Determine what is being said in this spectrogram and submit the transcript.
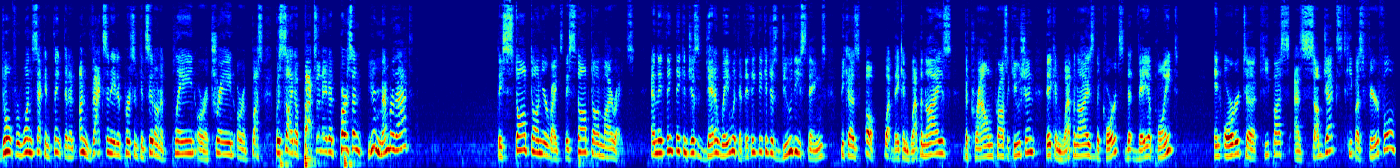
don't for one second think that an unvaccinated person can sit on a plane or a train or a bus beside a vaccinated person. You remember that? They stomped on your rights. They stomped on my rights. And they think they can just get away with it. They think they can just do these things because, oh, what? They can weaponize the Crown prosecution. They can weaponize the courts that they appoint in order to keep us as subjects, to keep us fearful.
